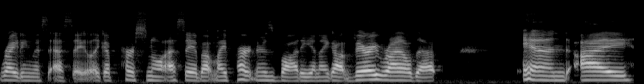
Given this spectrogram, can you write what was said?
writing this essay, like a personal essay about my partner's body. And I got very riled up. And I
